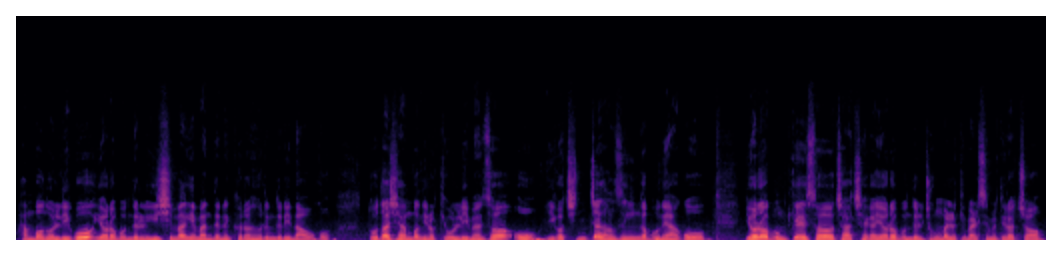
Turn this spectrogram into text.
한 번 올리고 여러분들을 의심하게 만드는 그런 흐름들이 나오고 또 다시 한 번 이렇게 올리면서 오 이거 진짜 상승인가 보네 하고 여러분께서 자 제가 여러분들 정말 이렇게 말씀을 드렸죠.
